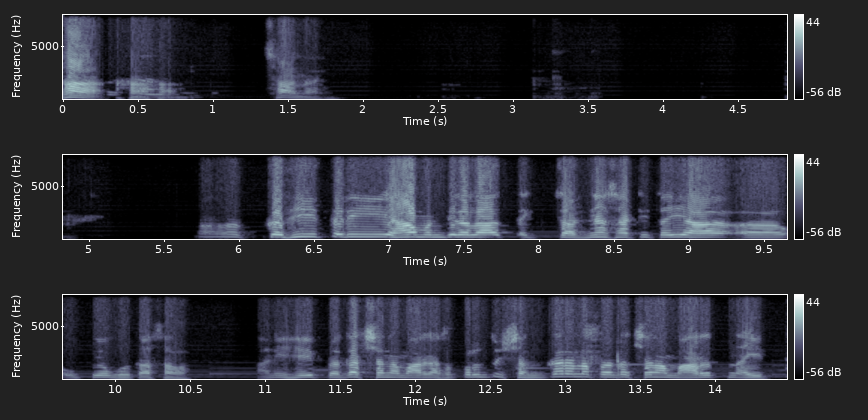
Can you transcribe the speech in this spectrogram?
हा, हा, हा. छान आहे. कधीतरी ह्या मंदिराला एक चढण्यासाठीचाही हा उपयोग होत असावा आणि हे प्रदक्षिणा मार्ग असा परंतु शंकराला प्रदक्षिणा मारत नाहीत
